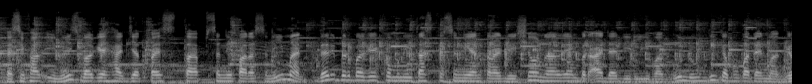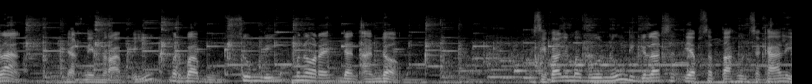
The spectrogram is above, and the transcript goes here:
Festival ini sebagai hajat pesta seni para seniman dari berbagai komunitas kesenian tradisional yang berada di lima gunung di Kabupaten Magelang, yakni Merapi, Merbabu, Sumbing, Menoreh, dan Andong. Festival Lima Gunung digelar setiap setahun sekali.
